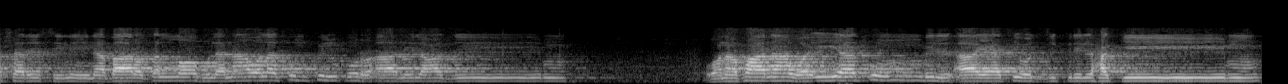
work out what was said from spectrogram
أشر سنين. بارك الله لنا ولكم في القرآن العظيم. ونفعنا وإياكم بالآيات والذكر الحكيم.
